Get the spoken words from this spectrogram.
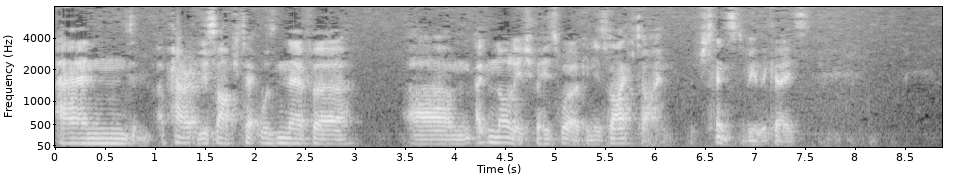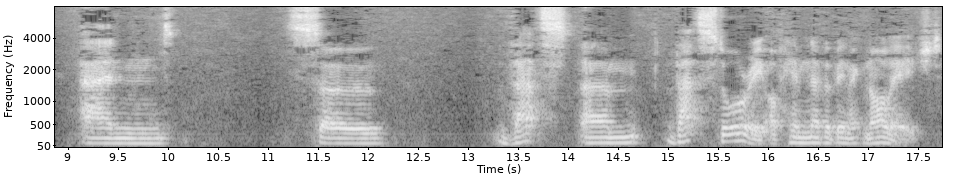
And apparently, this architect was never um, acknowledged for his work in his lifetime, which tends to be the case. And so that's um, that story of him never being acknowledged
